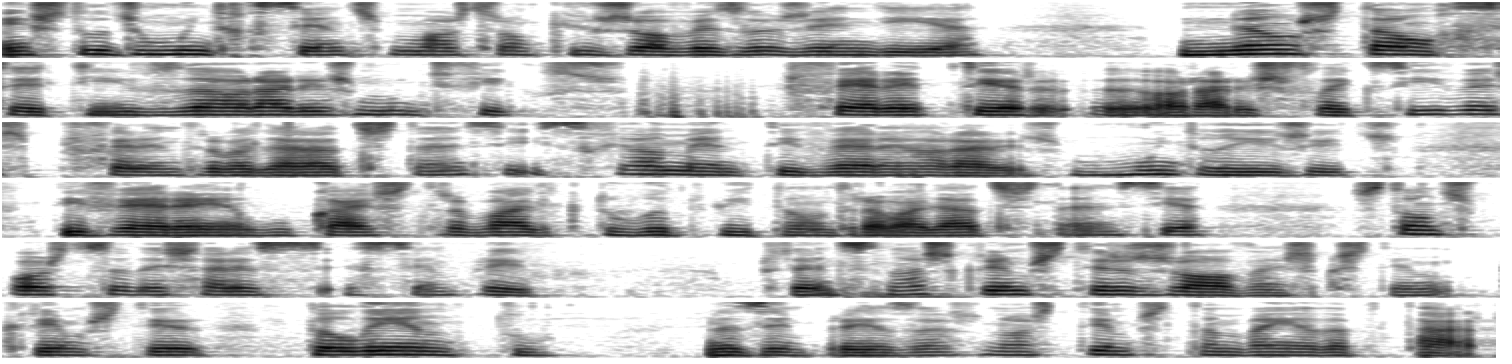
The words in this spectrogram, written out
Em estudos muito recentes mostram que os jovens hoje em dia não estão receptivos a horários muito fixos. Preferem ter eh, horários flexíveis, preferem trabalhar à distância e se realmente tiverem horários muito rígidos, tiverem locais de trabalho que não admitam um trabalho à distância, estão dispostos a deixar esse, esse emprego. Portanto, se nós queremos ter jovens, queremos ter talento nas empresas, nós temos também adaptar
